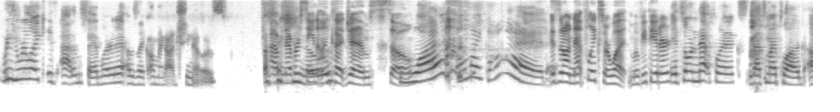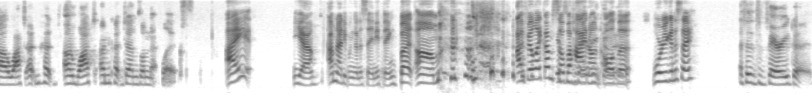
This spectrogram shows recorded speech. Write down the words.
When you were like, "Is Adam Sandler in it?" I was like, "Oh my god, she knows." I've never seen? Uncut Gems, so What? Oh my god! Is it on Netflix or what? Movie theater? It's on Netflix. That's my plug. Uh, watch Uncut, un- watch Uncut Gems on Netflix. I yeah, I'm not even gonna say anything. But um I feel like I'm so It's behind on all the what were you gonna say? I said it's very good.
